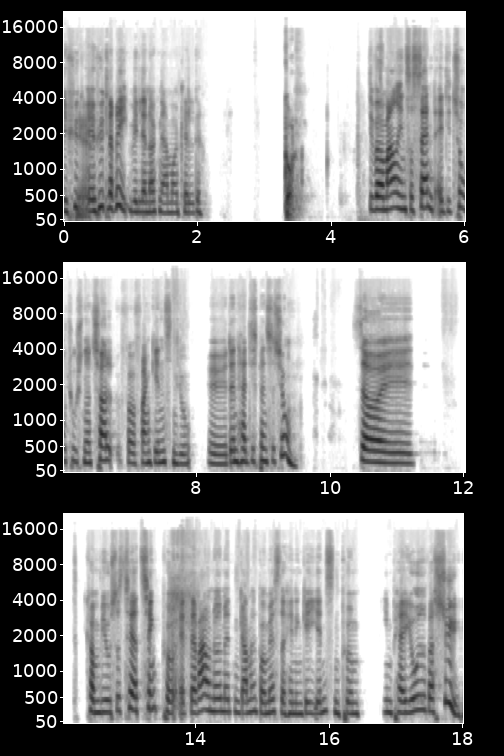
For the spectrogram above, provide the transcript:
Det er hy- ja. hyggeleri, vil jeg nok nærmere kalde det. Godt. Det var meget interessant, at i 2012 for Frank Jensen jo øh, den her dispensation. Så øh, kom vi jo så til at tænke på, at der var jo noget med den gamle borgmester Henning G. Jensen på en, en periode var syg.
